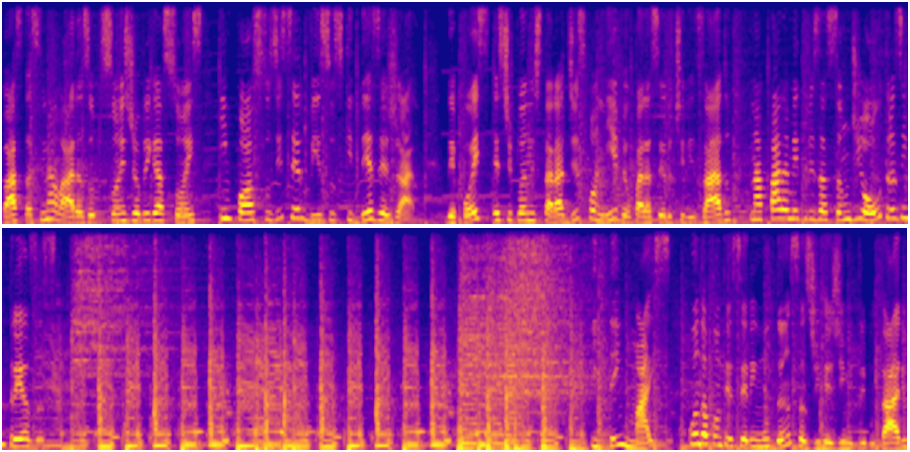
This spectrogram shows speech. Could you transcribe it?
Basta assinalar as opções de obrigações, impostos e serviços que desejar. Depois, este plano estará disponível para ser utilizado na parametrização de outras empresas. E tem mais! Quando acontecerem mudanças de regime tributário,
